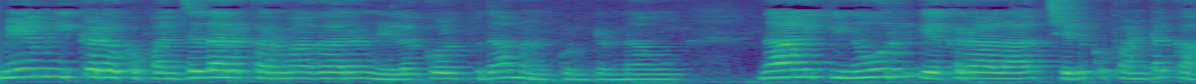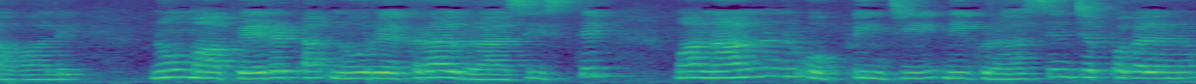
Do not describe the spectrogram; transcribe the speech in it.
మేము ఇక్కడ ఒక పంచదార కర్మాగారం నెలకొల్పుదాం అనుకుంటున్నాము. దానికి నూరు ఎకరాల చెరుకు పంట కావాలి. నువ్వు మా పేరట నూరు ఎకరాలు రాసి ఇస్తే మా నాన్నను ఒప్పించి నీకు రహస్యం చెప్పగలను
